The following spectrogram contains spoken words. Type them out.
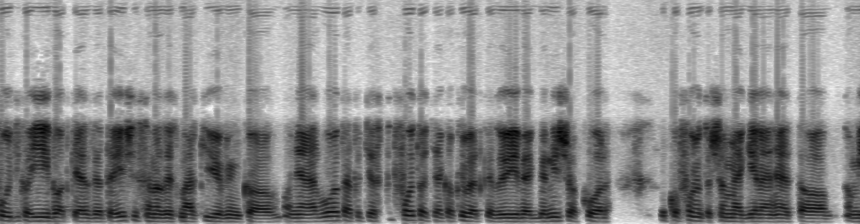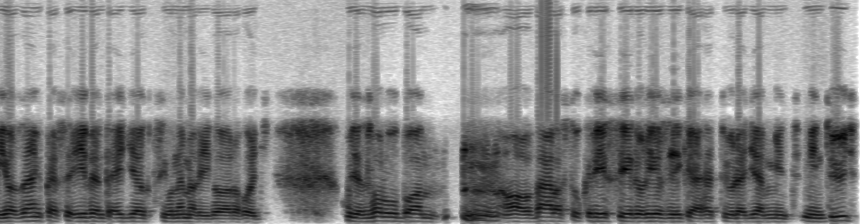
politikai évad kezdete is, hiszen azért már kijövünk a, a nyárból, tehát hogyha ezt folytatják a következő években is, akkor akkor folyamatosan megjelenhet a, a mi hazánk. Persze évente egy akció nem elég arra, hogy, hogy ez valóban a választók részéről érzékelhető legyen, mint, mint ügy.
